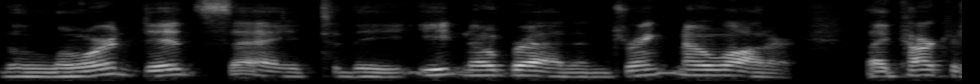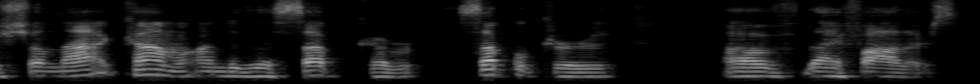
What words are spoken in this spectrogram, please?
the Lord did say to thee, Eat no bread and drink no water. Thy carcass shall not come unto the sepulchre, sepulchre of thy fathers.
